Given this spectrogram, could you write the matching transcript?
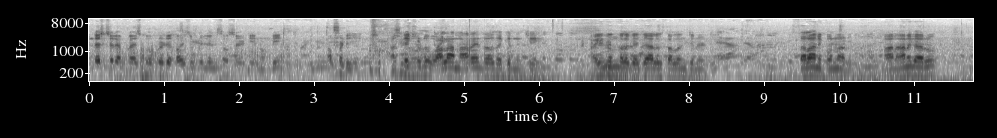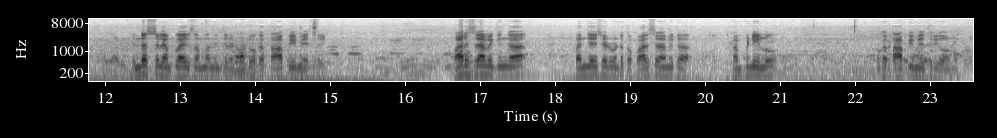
industrial employees cooperative house building society నుండి అప్పటి అధ్యక్షుడు వాలా నారాయణరావు దగ్గర నుంచి ఐదు వందల గజాలకు తలంచినట్టు స్థలాన్ని కొన్నాడు. మా నాన్నగారు ఇండస్ట్రియల్ ఎంప్లాయీకి సంబంధించినటువంటి ఒక తాపీ మేస్త్రి. పారిశ్రామికంగా పనిచేసేటువంటి ఒక పారిశ్రామిక కంపెనీలో ఒక తాపీ మేస్త్రిగా ఉన్నప్పుడు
